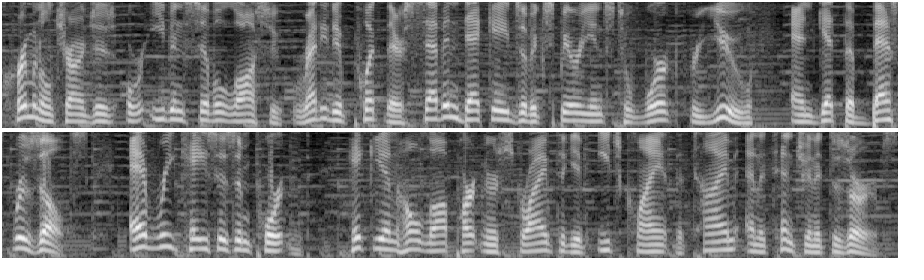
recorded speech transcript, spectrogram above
criminal charges, or even civil lawsuit, ready to put their seven decades of experience to work for you and get the best results. Every case is important. Hickey and Hull Law Partners strive to give each client the time and attention it deserves.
